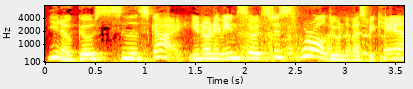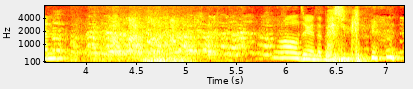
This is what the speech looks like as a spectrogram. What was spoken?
you know, ghosts in the sky. You know what I mean? So it's just we're all doing the best we can. We're all doing the best we can.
